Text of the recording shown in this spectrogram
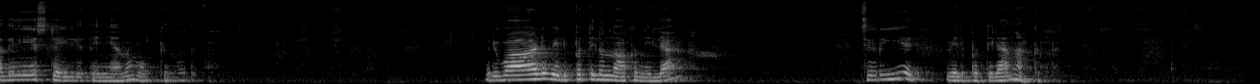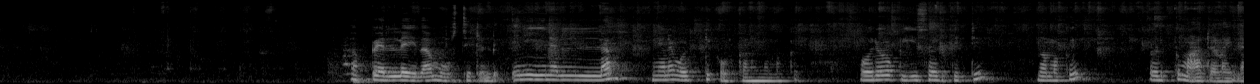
അതേ സ്റ്റൈലിൽ തന്നെയാണ് മുറിക്കുന്നത്. ഒരുപാട് വലിപ്പത്തിലൊന്നും ആക്കുന്നില്ല. ചെറിയ വലിപ്പത്തിലാണ് ആക്കുന്നത്. അപ്പം എല്ലാം ഇതാ മുറിച്ചിട്ടുണ്ട്. ഇനി ഇതിനെല്ലാം ഇങ്ങനെ വെട്ടി കൊടുക്കണം നമുക്ക്. ഓരോ പീസ് എടുത്തിട്ട് നമുക്ക് എടുത്ത് മാറ്റണം ഇല്ല.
